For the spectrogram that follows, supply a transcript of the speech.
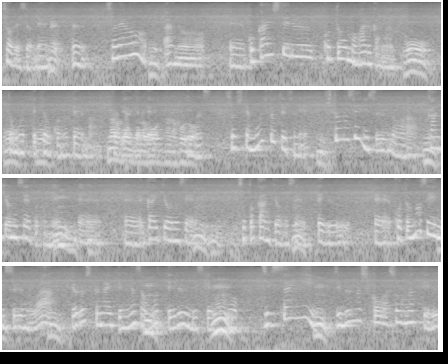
そうですよね。ね、うん、それを、あのえー、誤解してることもあるかなと思って今日このテーマ取り上げていますそしてもう一つですね、うん、人のせいにするのは環境のせいとかね、うん、えー、えー、外境のせい、うん、外環境のせいっていう、えー、ことのせいにするのはよろしくないって皆さん思っているんですけれども、実際に自分の思考はそうなっているっ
